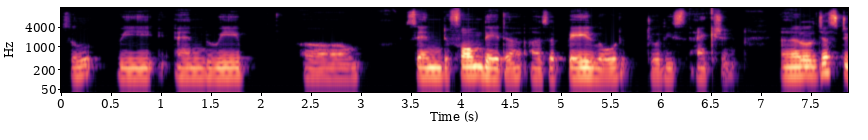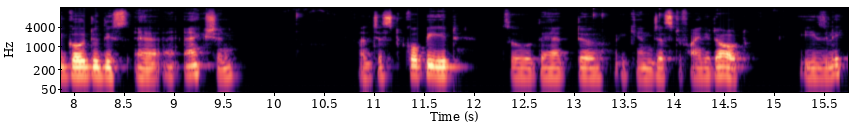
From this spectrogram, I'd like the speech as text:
So we and we uh, send form data as a payload to this action. And I'll just go to this uh, action I'll just copy it so that uh, we can just find it out easily.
